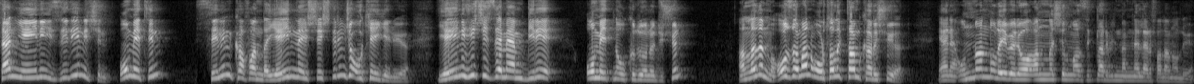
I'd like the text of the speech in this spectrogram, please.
Sen yayını izlediğin için o metin senin kafanda yayınla eşleştirince okey geliyor. Yayını hiç izlemeyen biri o metni okuduğunu düşün. Anladın mı? O zaman ortalık tam karışıyor. Yani ondan dolayı böyle o anlaşılmazlıklar bilmem neler falan oluyor.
